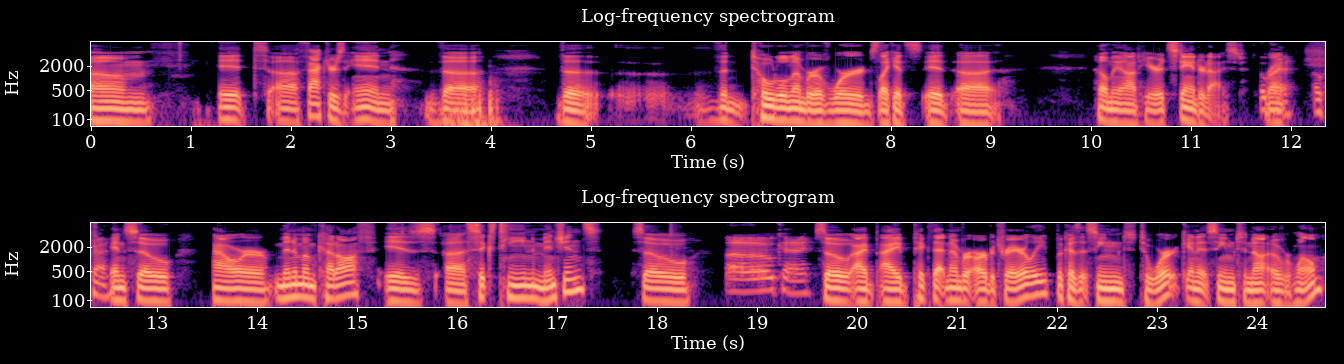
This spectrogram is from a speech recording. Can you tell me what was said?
um it uh, factors in the the the total number of words like it's it uh help me out here. It's standardized, Okay. right? Okay. And so our minimum cutoff is uh, 16 mentions. So okay. so I, I picked that number arbitrarily because it seemed to work and it seemed to not overwhelm.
